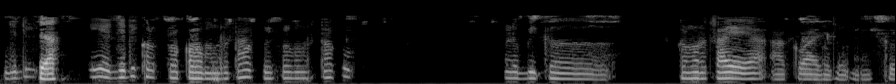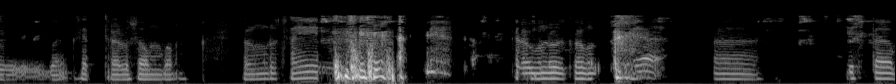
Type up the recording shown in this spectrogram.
Jadi, ya. iya, jadi kalau- kalau menurut aku, kalau menurut aku lebih ke kalau menurut saya ya, aku anjing itu bangsat terlalu sombong. Kalau menurut saya, kalau menurut, menurut saya, eh, sistem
